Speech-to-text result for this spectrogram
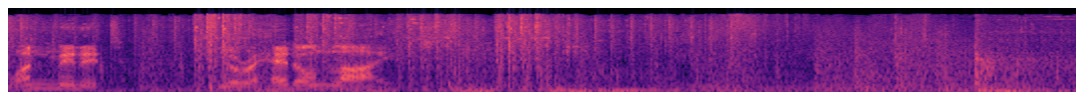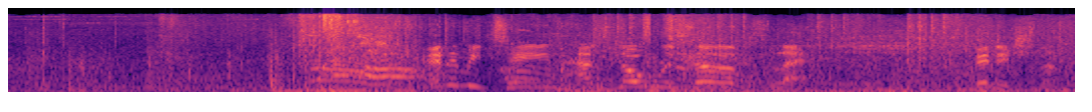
One minute. You're ahead on lives. Enemy team has no reserves left. Finish them.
